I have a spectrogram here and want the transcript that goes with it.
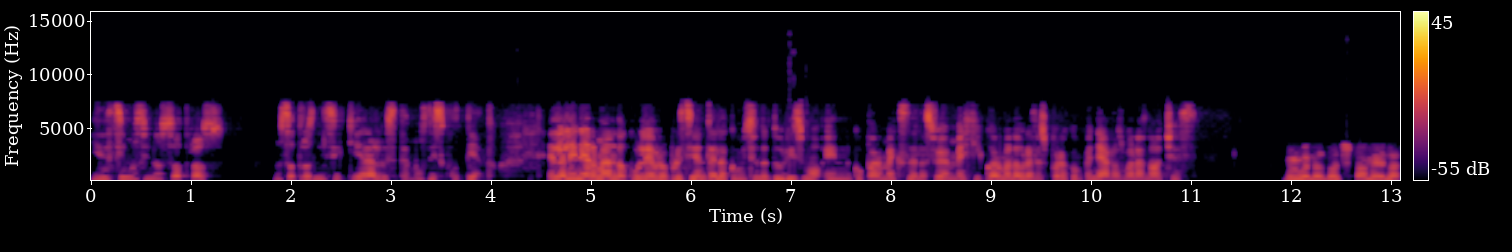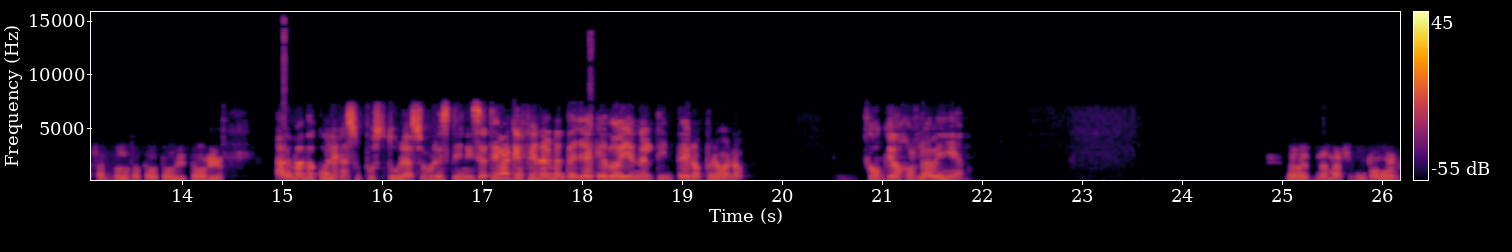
Y decimos, y nosotros, nosotros ni siquiera lo estamos discutiendo. En la línea Armando Culebro, presidente de la Comisión de Turismo en Coparmex de la Ciudad de México. Armando, gracias por acompañarnos. Buenas noches. Muy buenas noches, Pamela. Saludos a todo tu auditorio. Armando, ¿cuál era su postura sobre esta iniciativa que finalmente ya quedó ahí en el tintero? Pero bueno, ¿con qué ojos la veían? A ver, nada más un favor,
